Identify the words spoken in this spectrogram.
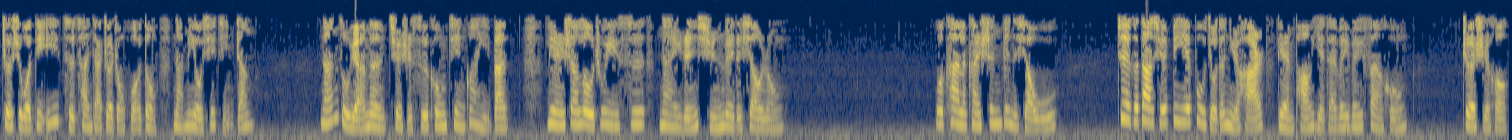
这是我第一次参加这种活动，难免有些紧张。男组员们却是司空见惯一般，脸上露出一丝耐人寻味的笑容。我看了看身边的小吴。这个大学毕业不久的女孩脸庞也在微微泛红，这时候，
